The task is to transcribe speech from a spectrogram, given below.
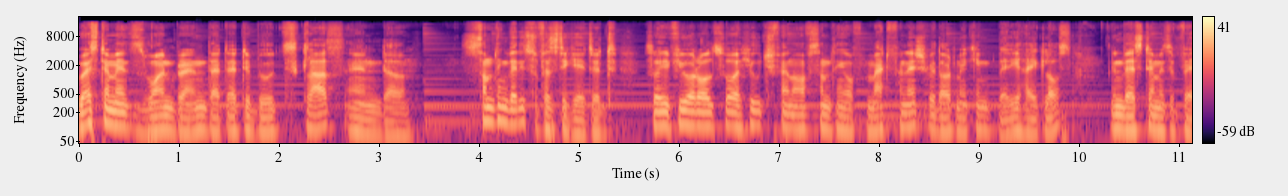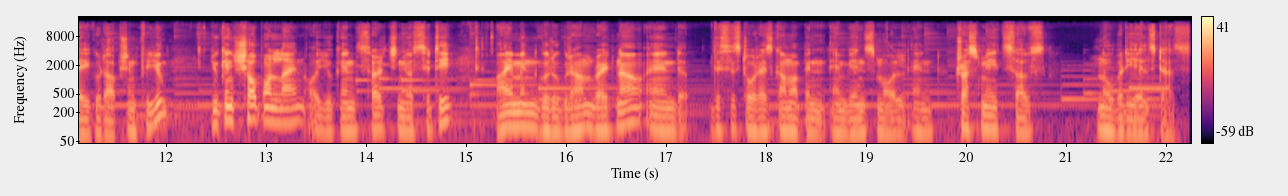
West Elm is one brand that attributes class and uh, something very sophisticated. So if you are also a huge fan of something of matte finish without making very high gloss, then West Elm is a very good option for you. You can shop online or you can search in your city. I am in Gurugram right now and this store has come up in Ambience Mall and trust me it serves nobody else does.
